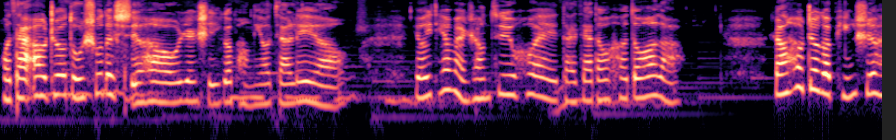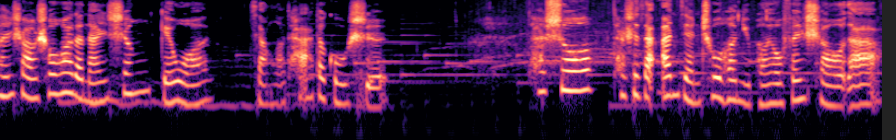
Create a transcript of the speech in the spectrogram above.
我在澳洲读书的时候，认识一个朋友叫 Leo。有一天晚上聚会，大家都喝多了，然后这个平时很少说话的男生给我讲了他的故事。他说他是在安检处和女朋友分手的，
